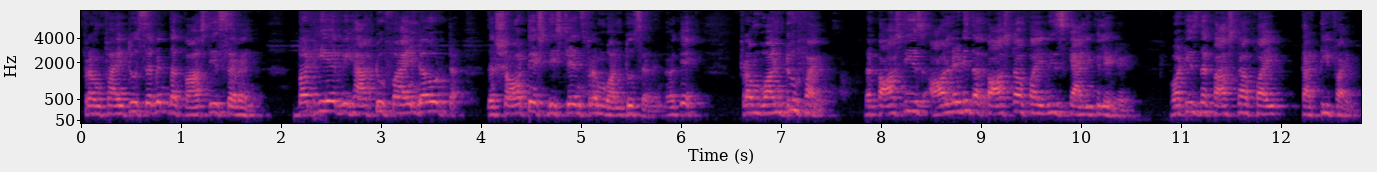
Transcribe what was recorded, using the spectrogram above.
From 5 to 7 the cost is 7. But here we have to find out the shortest distance from 1 to 7. Okay. From 1 to 5 the cost is already the cost of 5 is calculated. What is the cost of 5? 35.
